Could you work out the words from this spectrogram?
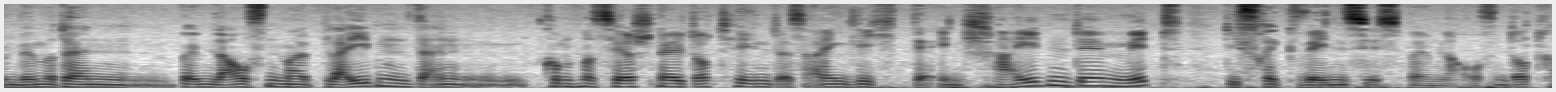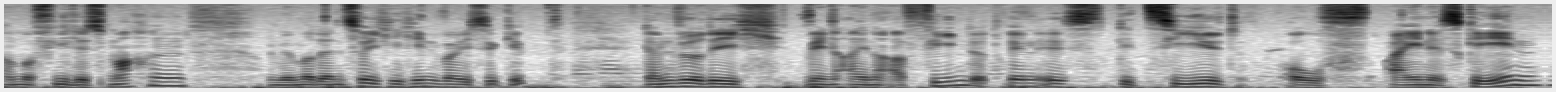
Und wenn wir dann beim Laufen mal bleiben, dann kommt man sehr schnell dorthin, dass eigentlich der Entscheidende mit die Frequenz ist beim Laufen. Dort kann man vieles machen. Und wenn man dann solche Hinweise gibt, dann würde ich, wenn einer affin da drin ist, gezielt auf eines gehen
